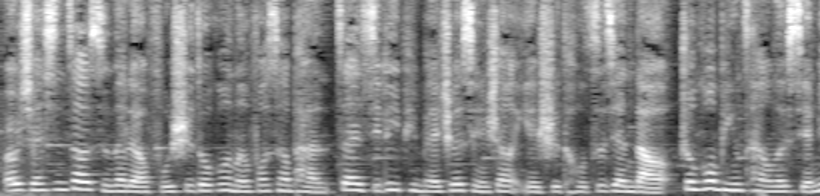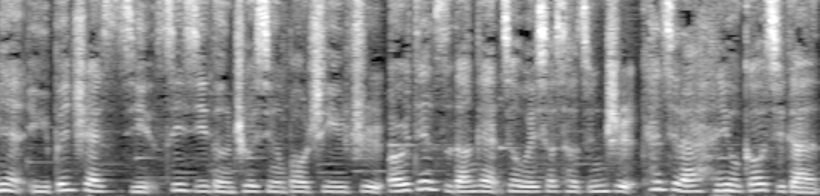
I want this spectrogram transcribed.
而全新造型的两幅式多功能方向盘，在吉利品牌车型上也是头次见到。中控屏采用了斜面，与奔驰 S 级、C 级等车型保持一致，而电子档杆较为小巧精致。看起来很有高级感。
